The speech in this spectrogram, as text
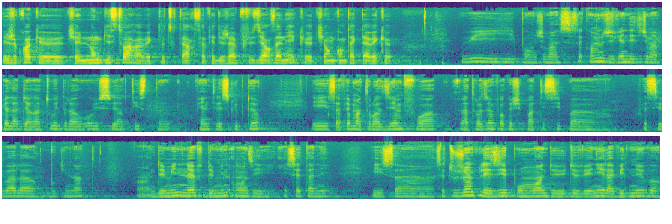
Et je crois que tu as une longue histoire avec Totoutar. Ça fait déjà plusieurs années que tu es en contact avec eux. Oui, bon, je comme je viens de dire, je m'appelle Adjaratou Drago, je suis artiste, peintre et sculpteur. Et ça fait ma troisième fois, la troisième fois que je participe au festival Burkinat en 2009, 2011 et, et cette année. Et ça, c'est toujours un plaisir pour moi de, venir à Villeneuve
